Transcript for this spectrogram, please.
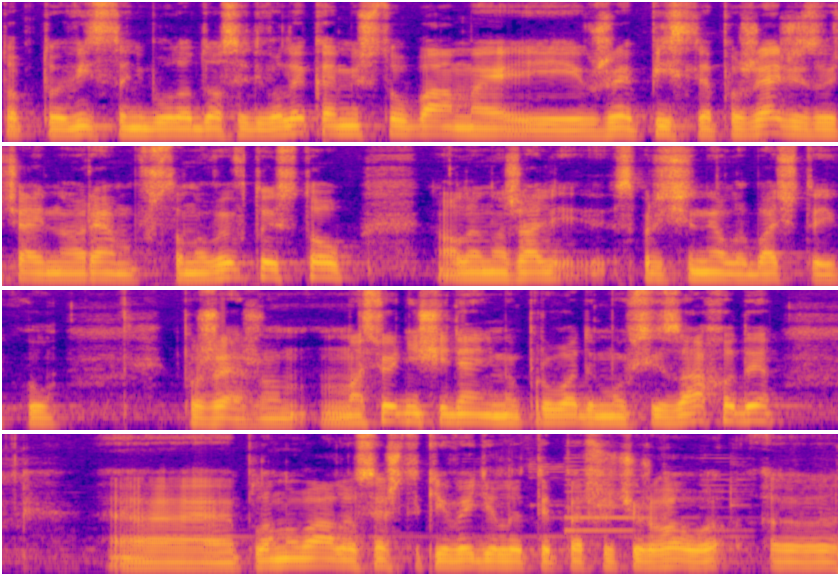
Тобто відстань була досить велика між стовбами, і вже після пожежі, звичайно, РЕМ встановив той стовп, але, на жаль, спричинили, бачите, яку пожежу. На сьогоднішній день ми проводимо всі заходи. Е, Планували все ж таки виділити першочергово е,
